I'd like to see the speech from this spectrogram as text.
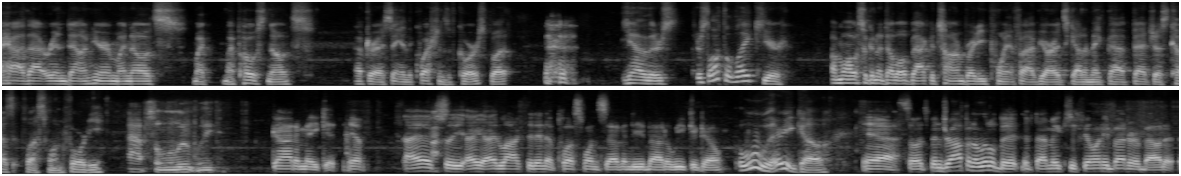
I had that written down here in my notes, my my post notes after I sent you the questions, of course. But yeah, there's there's a lot to like here. I'm also going to double back to Tom Brady, 0.5 yards. Got to make that bet just because it plus 140. Absolutely. Gotta make it. Yep. I actually I, I locked it in at plus 170 about a week ago. Ooh, there you go. Yeah, so it's been dropping a little bit. If that makes you feel any better about it.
